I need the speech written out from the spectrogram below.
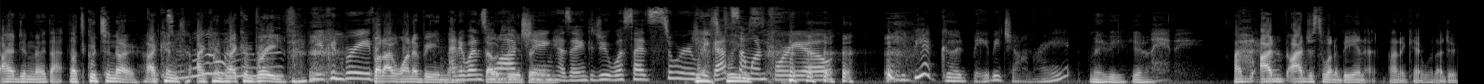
I didn't know that. That's good to know. I can, to I can. I can breathe. You can breathe. but I want to be in there. Anyone's that would be a watching, has anything to do with West Side Story, we got please. someone for you. You'd be a good baby John, right? Maybe, yeah. Maybe. I, I, I just want to be in it. I don't care what I do.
